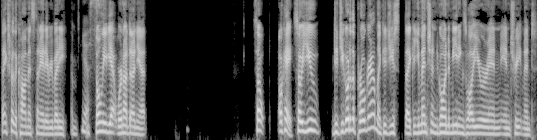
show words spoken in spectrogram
Thanks for the comments tonight, everybody. Um, yes. Don't leave yet. We're not done yet. So, okay. So you did you go to the program? Like, did you like you mentioned going to meetings while you were in in treatment?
